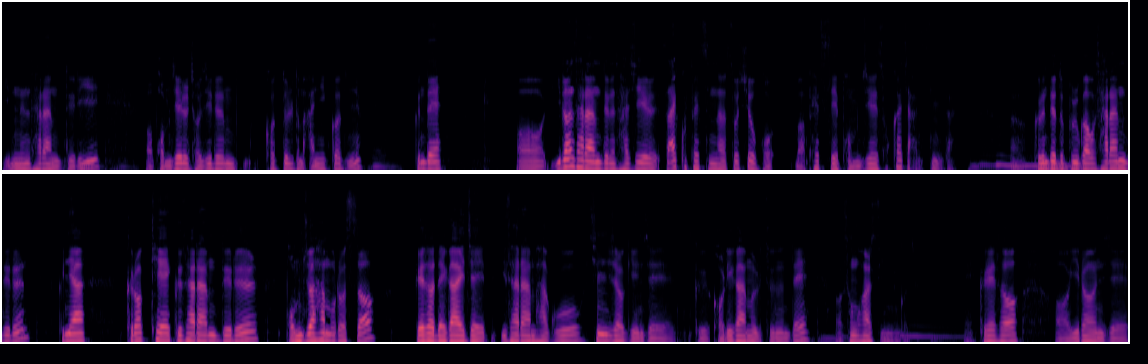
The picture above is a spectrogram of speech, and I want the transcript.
는 사람들이 어, 범죄를 저지른 것들도 많이 있거든요. 근데 어, 이런 사람들은 사실 사이코패스나 소시오패스의 범죄에 속하지 않습니다. 어, 그런데도 불구하고 사람들은 그냥 그렇게 그 사람들을 범죄함으로써 그래서 내가 이제 이 사람하고 심리적인 이제 그 거리감을 두는데 어, 성공할 수 있는 거죠. 네, 그래서 어, 이런 이제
